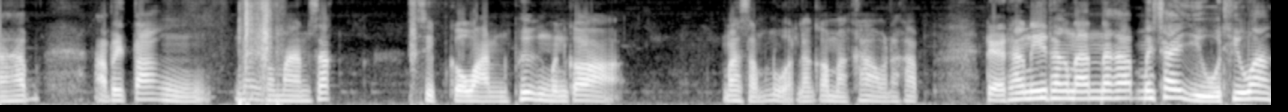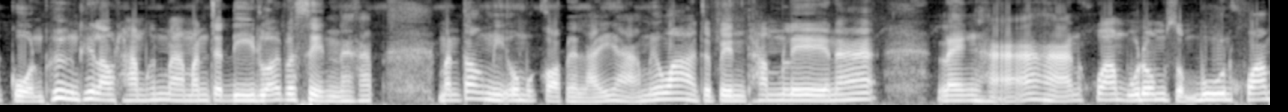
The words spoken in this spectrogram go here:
นะครับ เอาไปตั้งได้ประมาณสักสิบกว่าวันพึ่งมันก็มาสำรวจแล้วก็มาเข้านะครับ แต่ทั้งนี้ทั้งนั้นนะครับ ไม่ใช่อยู่ที่ว่าโกนพึ่งที่เราทำขึ้นมามันจะดีร้อยเปอร์เซ็นต์นะครับ มันต้องมีองค์ประกอบหลาย ๆ อย่าง ไม่ว่าจะเป็นทำเลนะฮะแหล่งหาอาหารความอุดมสมบูรณ์ความ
